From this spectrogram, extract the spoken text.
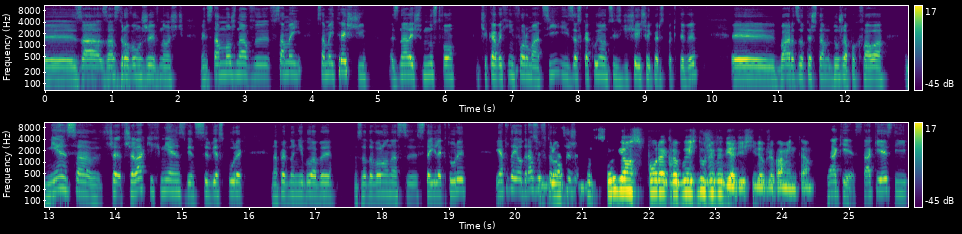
y, za, za zdrową żywność, więc tam można w, w, samej, w samej treści znaleźć mnóstwo ciekawych informacji i zaskakujących z dzisiejszej perspektywy. Bardzo też tam duża pochwała mięsa, wszelakich mięs, więc Sylwia Spurek na pewno nie byłaby zadowolona z, z tej lektury. Ja tutaj od razu wtrącę, że. Z Sylwią Spurek robiłeś duży wywiad, jeśli dobrze pamiętam. Tak jest, tak jest i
